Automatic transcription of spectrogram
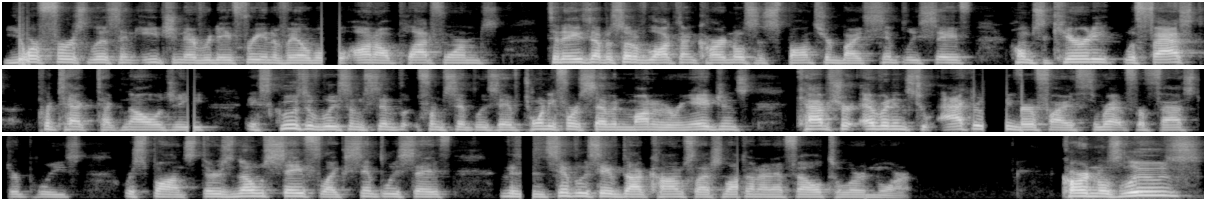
your first listen each and every day, free and available on all platforms. Today's episode of Locked On Cardinals is sponsored by SimpliSafe Home Security with Fast Protect technology, exclusively from, from SimpliSafe. 24 7 monitoring agents capture evidence to accurately verify a threat for faster police response. There's no safe like SimpliSafe. Visit simplisafe.com slash locked on NFL to learn more. Cardinals lose.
